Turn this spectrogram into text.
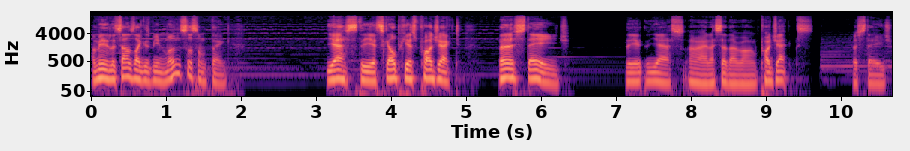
I mean, it sounds like it's been months or something. Yes, the Asclepius project. First stage. The Yes, alright, I said that wrong. Projects. First stage.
